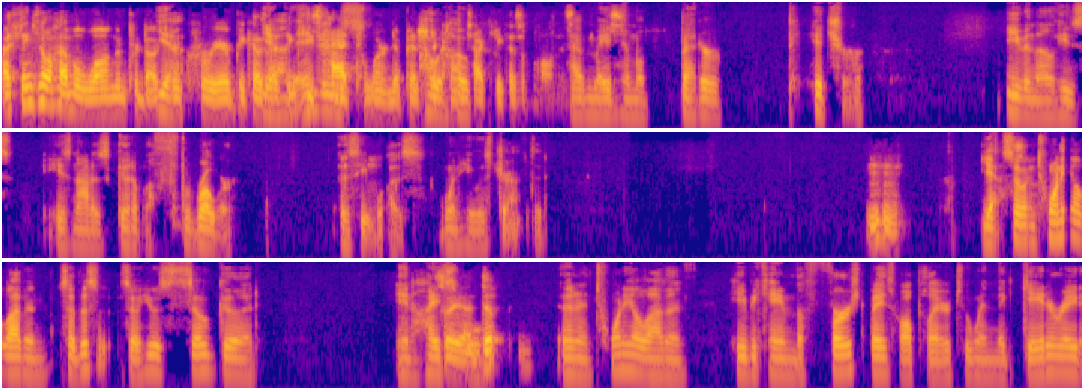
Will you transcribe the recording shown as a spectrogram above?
I think he'll have a long and productive Yeah. career because Yeah, I think he's had to learn to pitch to contact because of all this. his have made him a better pitcher, even though he's he's not as good of a thrower as he was when he was drafted. Mhm. Yeah, so in 2011, so this so he was so good in high So yeah, school. Di- And in 2011, he became the first baseball player to win the Gatorade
